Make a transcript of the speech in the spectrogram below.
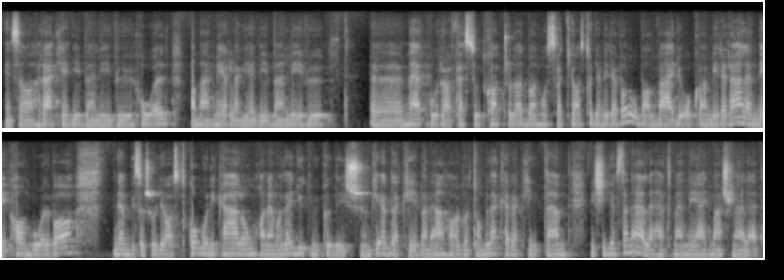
ez a rák jegyében lévő hold, a már mérleg jegyében lévő Merkurral feszült kapcsolatban hozhatja azt, hogy amire valóban vágyok, amire rá lennék hangolva, nem biztos, hogy azt kommunikálom, hanem az együttműködésünk érdekében elhallgatom, lekerekítem, és így aztán el lehet menni egymás mellett.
